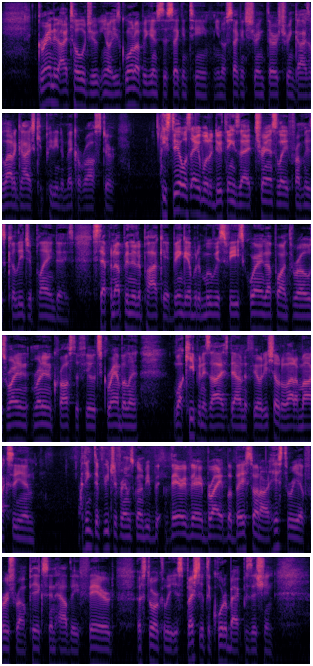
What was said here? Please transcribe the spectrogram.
Granted, I told you, you know, he's going up against the second team, you know, second string, third string guys. A lot of guys competing to make a roster he still was able to do things that translate from his collegiate playing days. Stepping up into the pocket, being able to move his feet, squaring up on throws, running running across the field, scrambling while keeping his eyes down the field. He showed a lot of moxie and I think the future for him is going to be very, very bright. But based on our history of first round picks and how they fared historically, especially at the quarterback position,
